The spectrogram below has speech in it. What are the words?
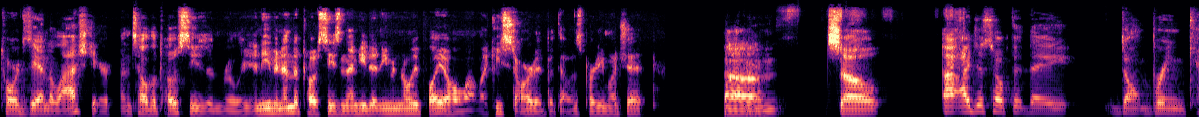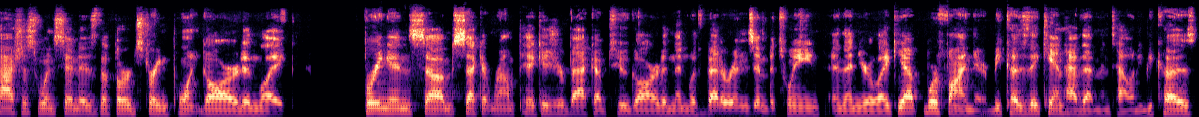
towards the end of last year until the postseason, really. And even in the postseason, then he didn't even really play a whole lot. Like he started, but that was pretty much it. Um, so I, I just hope that they don't bring Cassius Winston as the third string point guard and like bring in some second round pick as your backup two guard and then with veterans in between. And then you're like, yep, we're fine there because they can't have that mentality because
